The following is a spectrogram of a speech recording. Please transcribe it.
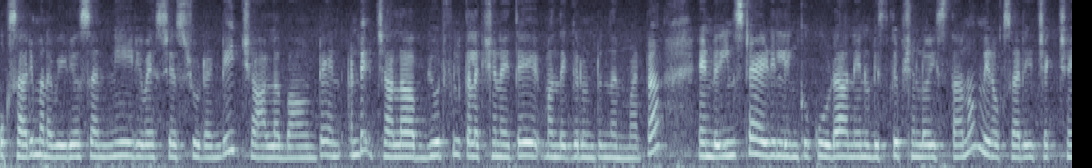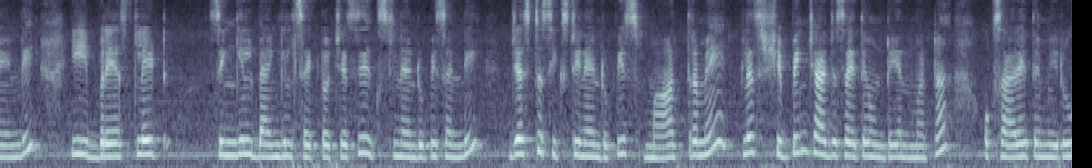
ఒకసారి మన వీడియోస్ అన్నీ రివైజ్ చేసి చూడండి. చాలా బాగుంటాయి. అండ్ అంటే చాలా బ్యూటిఫుల్ కలెక్షన్ అయితే మన దగ్గర ఉంటుందన్నమాట. అండ్ ఇన్స్టా ఐడి లింక్ కూడా నేను డిస్క్రిప్షన్లో ఇస్తాను. మీరు ఒకసారి చెక్ చేయండి. ఈ బ్రేస్లెట్ సింగిల్ బ్యాంగిల్ సెట్ వచ్చేసి సిక్స్టీ నైన్ రూపీస్ అండి. జస్ట్ సిక్స్టీ నైన్ రూపీస్ మాత్రమే. ప్లస్ షిప్పింగ్ ఛార్జెస్ అయితే ఉంటాయి అన్నమాట ఒకసారి అయితే మీరు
